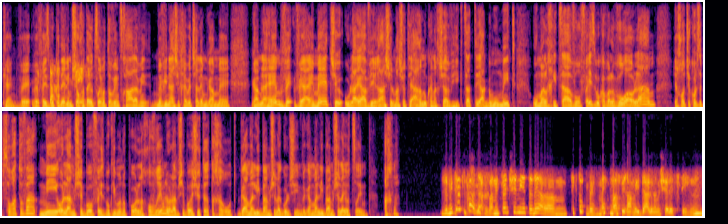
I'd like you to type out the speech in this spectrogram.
כן, ו- ופייסבוק כדי למשוך את קמפיינים. היוצרים הטובים צריכה להבין, מבינה שהיא חייבת לשלם גם, אה, גם להם, ו- והאמת שאולי האווירה של מה שתיארנו כאן עכשיו היא קצת עגמומית ומלחיצה עבור פייסבוק, אבל עבור העולם, יכול להיות שכל זה בשורה טובה. מעולם שבו פייסבוק היא מונופול, אנחנו עוברים לעולם שבו יש יותר תחרות, גם על ליבם של הגולשים וגם על ליבם של היוצרים. אחלה. זה מצד אחד אחלה, מצד שני, אתה יודע, טיקטוק באמת מעבירה מידע לממשלת סין,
